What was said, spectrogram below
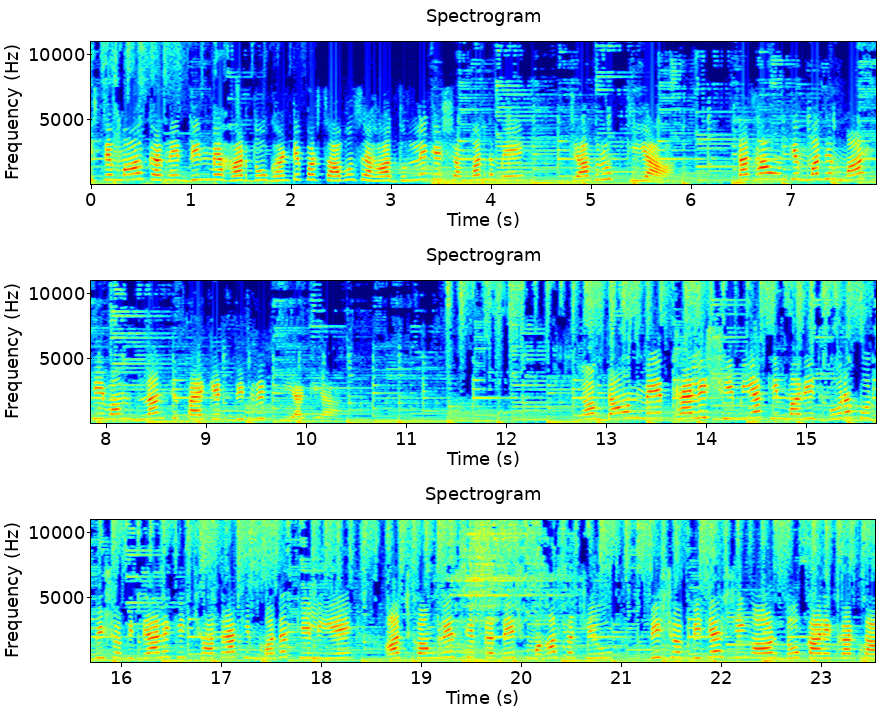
इस्तेमाल करने दिन में हर दो घंटे पर साबुन से हाथ धुलने के संबंध में जागरूक किया तथा उनके मध्य मास्क एवं लंच पैकेट वितरित किया गया। लॉकडाउन में थैलीसीमिया की मरीज़ गोरखपुर विश्वविद्यालय की छात्रा की मदद के लिए आज कांग्रेस के प्रदेश महासचिव विश्व विजय सिंह और दो कार्यकर्ता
